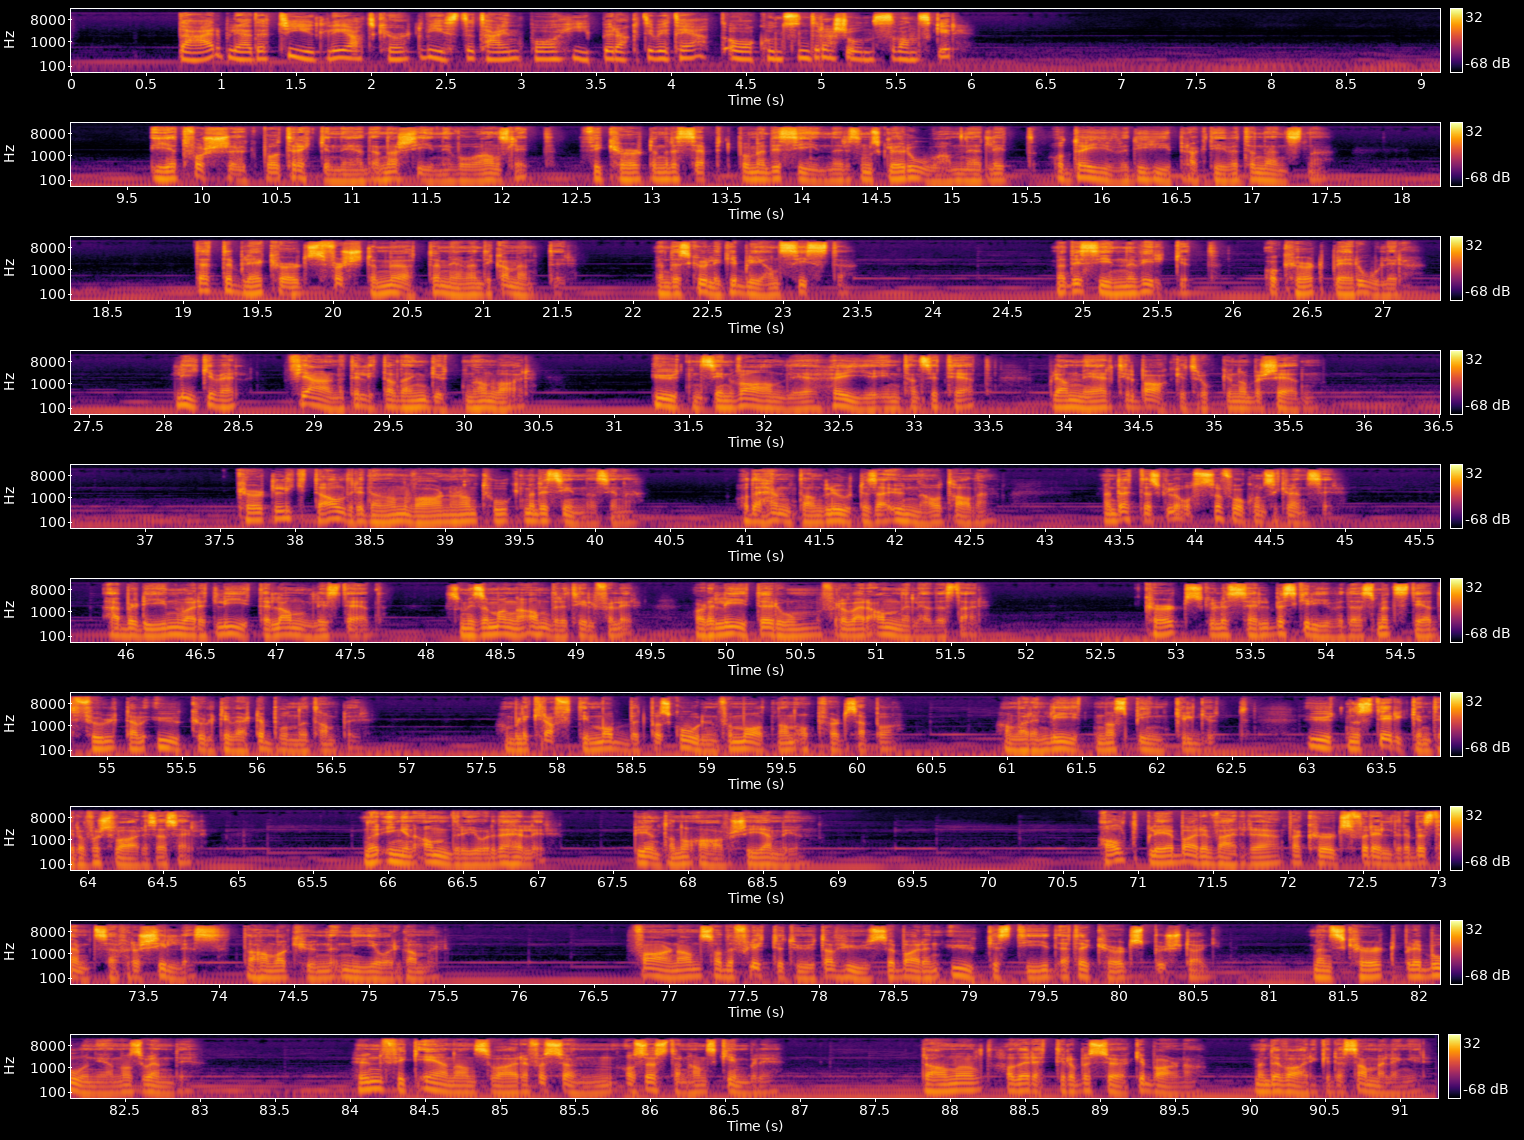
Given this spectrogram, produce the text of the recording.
Der ble det tydelig at Kurt viste tegn på hyperaktivitet og konsentrasjonsvansker. I et forsøk på å trekke ned energinivået hans litt, fikk Kurt en resept på medisiner som skulle roe ham ned litt og døyve de hyperaktive tendensene. Dette ble Kurts første møte med medikamenter, men det skulle ikke bli hans siste. Medisinene virket, og Kurt ble roligere. Likevel fjernet det litt av den gutten han var. Uten sin vanlige, høye intensitet ble han mer tilbaketrukken og beskjeden. Kurt likte aldri den han var når han tok medisinene sine, og det hendte han lurte seg unna å ta dem, men dette skulle også få konsekvenser. Aberdeen var et lite landlig sted, som i så mange andre tilfeller var det lite rom for å være annerledes der. Kurt skulle selv beskrive det som et sted fullt av ukultiverte bondetamper. Han ble kraftig mobbet på skolen for måten han oppførte seg på. Han var en liten og spinkel gutt, uten styrken til å forsvare seg selv. Når ingen andre gjorde det heller, begynte han å avsky hjembyen. Alt ble bare verre da Kurts foreldre bestemte seg for å skilles da han var kun ni år gammel. Faren hans hadde flyttet ut av huset bare en ukes tid etter Kurts bursdag, mens Kurt ble boende igjen hos Wendy. Hun fikk eneansvaret for sønnen og søsteren hans Kimberley. Donald hadde rett til å besøke barna, men det var ikke det samme lenger.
